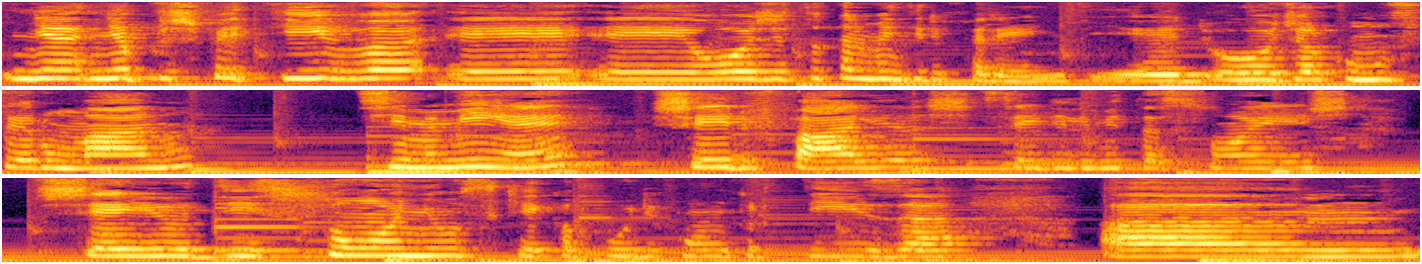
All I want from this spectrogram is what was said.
minha, minha perspectiva é, é, hoje totalmente diferente. É, hoje, como um ser humano, cima mim é cheio de falhas, cheio de limitações, cheio de sonhos que a pude concretizar, um,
